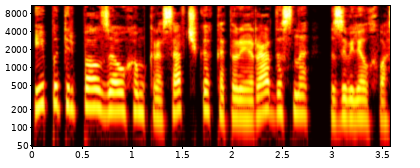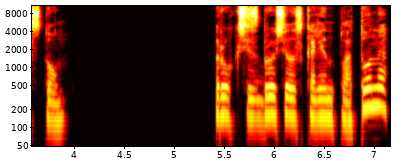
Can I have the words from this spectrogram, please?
и потрепал за ухом красавчика, который радостно завилял хвостом. Рокси сбросила с колен Платона,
